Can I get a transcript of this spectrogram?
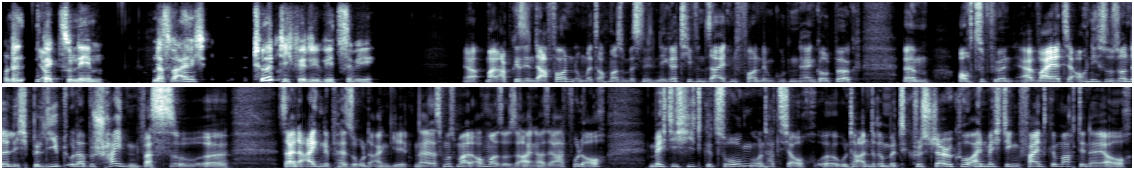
und den Impact ja. zu nehmen. Und das war eigentlich tödlich für die WCW. Ja, mal abgesehen davon, um jetzt auch mal so ein bisschen die negativen Seiten von dem guten Herrn Goldberg ähm, aufzuführen, er war jetzt ja auch nicht so sonderlich beliebt oder bescheiden, was so äh, seine eigene Person angeht. Ne? Das muss man halt auch mal so sagen. Also er hat wohl auch mächtig Heat gezogen und hat sich auch äh, unter anderem mit Chris Jericho einen mächtigen Feind gemacht, den er ja auch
